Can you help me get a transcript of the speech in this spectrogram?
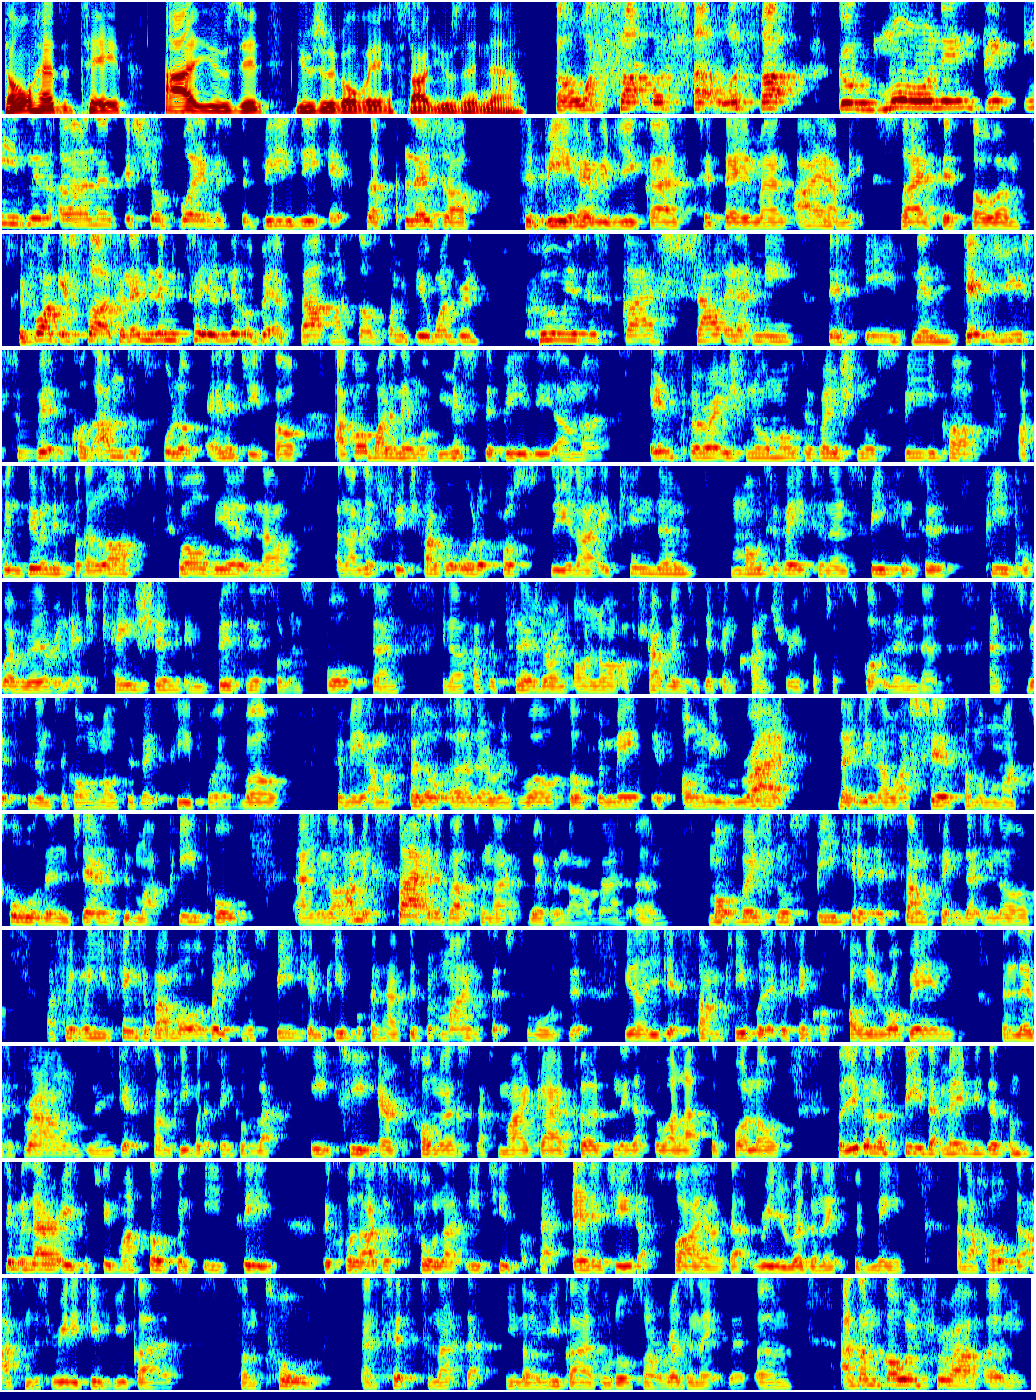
don't hesitate. I use it. You should go over and start using it now. So what's up? What's up? What's up? Good morning, good evening, earners. It's your boy, Mr. Beezy. It's a pleasure to be here with you guys today, man. I am excited. So um, before I get started, let me let me tell you a little bit about myself. Some of you are wondering who is this guy shouting at me this evening? Get used to it because I'm just full of energy. So I go by the name of Mr. Beezy. I'm a inspirational, motivational speaker. I've been doing this for the last 12 years now, and I literally travel all across the United Kingdom, motivating and speaking to people, whether they're in education, in business, or in sports. And you know, I've had the pleasure and honor of traveling to different countries such as Scotland and, and Switzerland to go and motivate people as well. For me, I'm a fellow earner as well. So for me, it's only right that you know I share some of my tools and gems with my people, and you know I'm excited about tonight's webinar, man. Um, motivational speaking is something that you know i think when you think about motivational speaking people can have different mindsets towards it. You know you get some people that they think of tony robbins the les browns and then you get some people that think of like et eric thomas. That's my guy personally. That's who i like to follow. So you're going to see that maybe there's some similarities between myself and et because i just feel like et's got that energy that fire that really resonates with me. And i hope that i can just really give you guys some tools and tips tonight that you know you guys would also resonate with. Um, as I'm going throughout um,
